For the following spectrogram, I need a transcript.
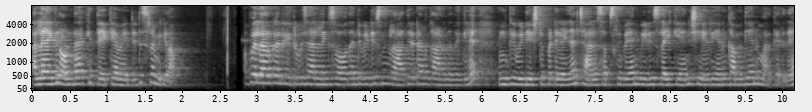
അല്ലെങ്കിൽ ഉണ്ടാക്കി തേക്കാൻ വേണ്ടിയിട്ട് ശ്രമിക്കണം. അപ്പോൾ എല്ലാവർക്കും എന്റെ യൂട്യൂബ് ചാനലിലേക്ക് സ്വാഗതം. എന്റെ വീഡിയോസ് നിങ്ങൾ ആദ്യമായിട്ടാണ് കാണുന്നതെങ്കിൽ നിങ്ങൾക്ക് വീഡിയോ ഇഷ്ടപ്പെട്ട് കഴിഞ്ഞാൽ ചാനൽ സബ്സ്ക്രൈബ് ചെയ്യാൻ വീഡിയോസ് ലൈക്ക് ചെയ്യാനും ഷെയർ ചെയ്യാനും കമന്റ് ചെയ്യാനും മറക്കരുതേ.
